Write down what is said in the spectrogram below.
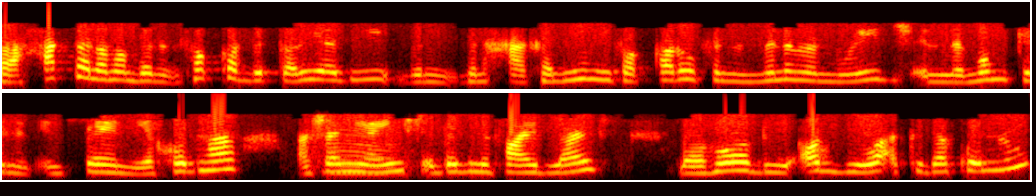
فحتى لما بنفكر بالطريقة دي بن- بنخليهم يفكروا في ال minimum wage اللي ممكن الإنسان ياخدها عشان مم. يعيش dignified life لو هو بيقضي وقت ده كله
